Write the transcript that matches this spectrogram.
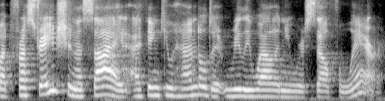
but frustration aside, I think you handled it really well and you were self aware.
